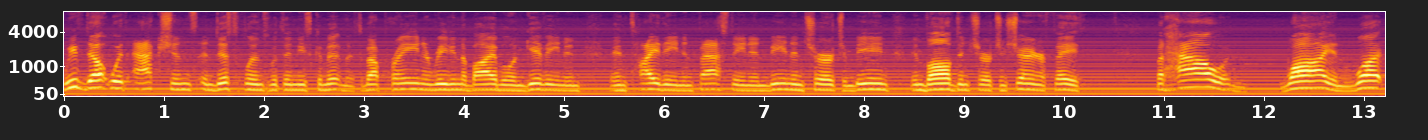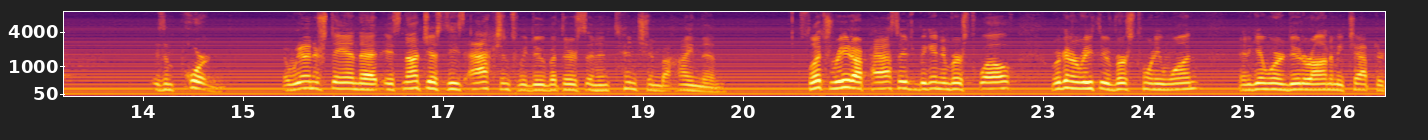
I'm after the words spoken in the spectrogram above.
We've dealt with actions and disciplines within these commitments about praying and reading the Bible and giving and, and tithing and fasting and being in church and being involved in church and sharing our faith. But how and why and what is important. We understand that it's not just these actions we do, but there's an intention behind them. So let's read our passage beginning in verse 12. We're going to read through verse 21. And again, we're in Deuteronomy chapter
